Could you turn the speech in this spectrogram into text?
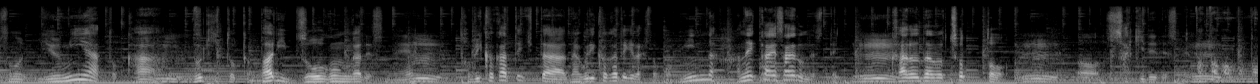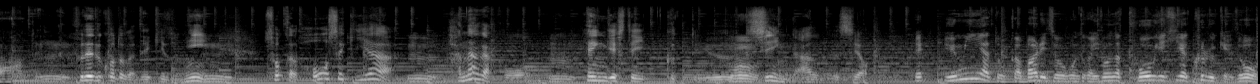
その弓矢とかうん。武器とか罵詈雑言がですね、うん。飛びかかってきた殴りかかってきた人もみんな跳ね返されるんですって、うん。体のちょっと先でですねうん。ポンポンってうん。触れることができずうに、ん。そこから宝石やうん。花がこううん。変化していくってうん。いうシーンがあるんですよ。え弓矢とか罵詈雑言とかいろんな攻撃が来るけど、はい。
